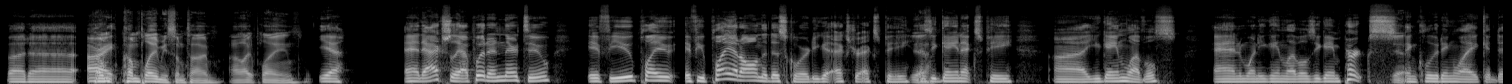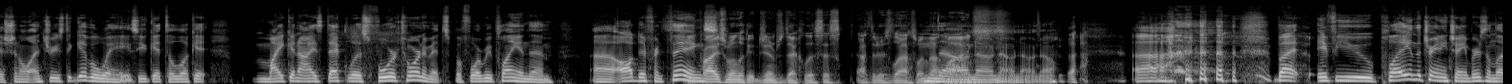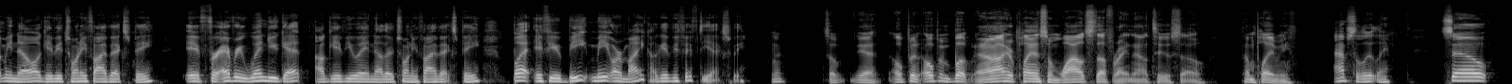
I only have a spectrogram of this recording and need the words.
But uh, all come, right, come play me sometime. I like playing. yeah. And actually, I put it in there too. If you play if you play at all in the Discord, you get extra XP. Yeah. As you gain XP, uh, you gain levels. And when you gain levels, you gain perks, Yeah. including like additional entries to giveaways. You get to look at Mike and I's deck list for tournaments before we play in them. Uh, all different You things. probably just want to look at Jim's deck list after this last one, not no, mine. no, no, no, no. uh, but if you play in the training chambers and let me know, I'll give you 25 XP. If for every win you get, I'll give you another 25 XP. But if you beat me or Mike, I'll give you 50 XP. So yeah, open open book, and I'm out here playing some wild stuff right now too. So come play me. Absolutely. So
